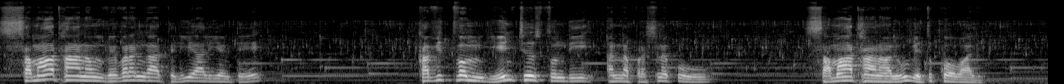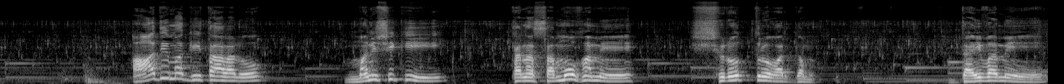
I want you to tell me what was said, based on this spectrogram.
సమాధానం వివరంగా తెలియాలి అంటే కవిత్వం ఏం చేస్తుంది అన్న ప్రశ్నకు సమాధానాలు వెతుక్కోవాలి. ఆదిమ గీతాలలో మనిషికి తన సమూహమే శ్రోతృవర్గం. దైవమే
